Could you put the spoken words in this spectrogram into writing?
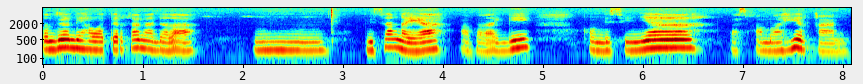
tentu yang dikhawatirkan adalah hmm, bisa nggak ya? Apalagi kondisinya pasca melahirkan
